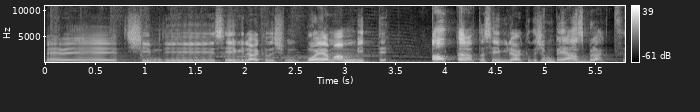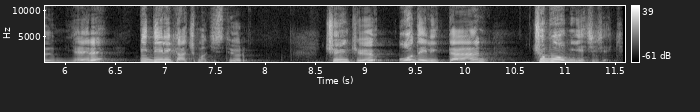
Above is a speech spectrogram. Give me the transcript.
Evet, şimdi sevgili arkadaşım boyamam bitti. Alt tarafta sevgili arkadaşım beyaz bıraktığım yere bir delik açmak istiyorum. Çünkü o delikten çubuğum geçecek.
